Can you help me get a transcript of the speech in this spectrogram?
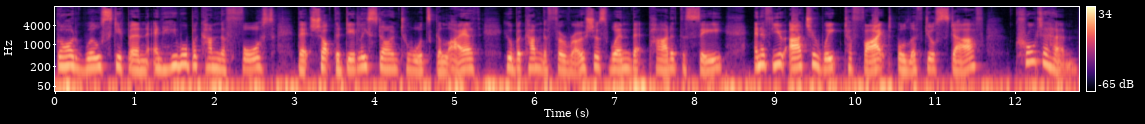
God will step in and he will become the force that shot the deadly stone towards Goliath. He'll become the ferocious wind that parted the sea. And if you are too weak to fight or lift your staff, crawl to him,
